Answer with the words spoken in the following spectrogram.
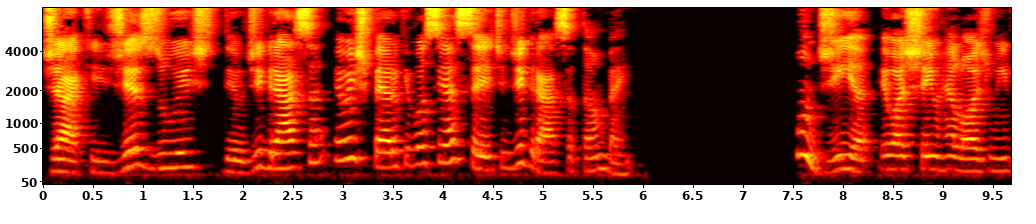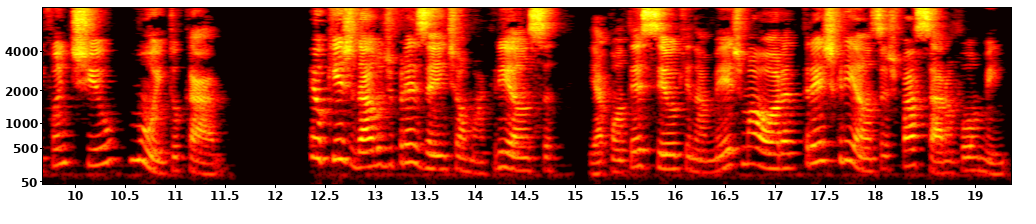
Já que Jesus deu de graça, eu espero que você aceite de graça também. Um dia eu achei um relógio infantil muito caro. Eu quis dá-lo de presente a uma criança e aconteceu que na mesma hora três crianças passaram por mim.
